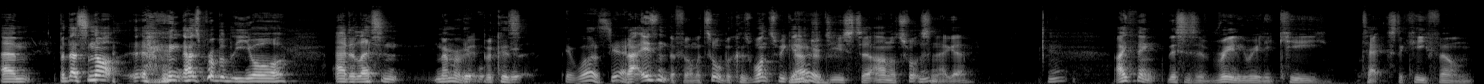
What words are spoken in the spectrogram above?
Um, but that's not. I think that's probably your adolescent memory of it because It, it was, yeah. that isn't the film at all. Because once we get No. introduced to Arnold Schwarzenegger, I think this is a really, really key text, a key film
